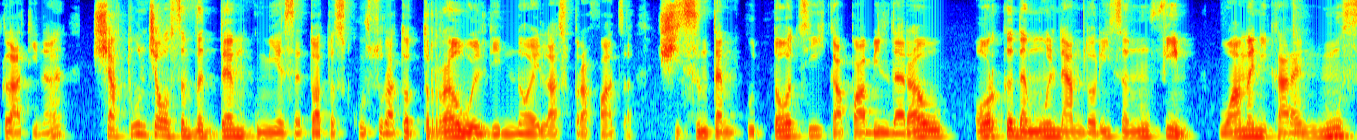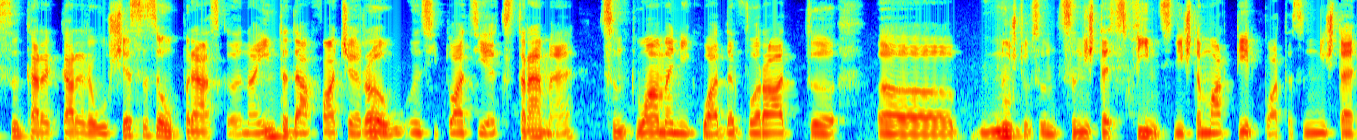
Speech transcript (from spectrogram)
clatine și atunci o să vedem cum iese toată scursura, tot răul din noi la suprafață. Și suntem cu toții capabili de rău, oricât de mult ne-am dorit să nu fim. Oamenii care, nu, care, care reușesc să se oprească înainte de a face rău în situații extreme sunt oamenii cu adevărat Uh, nu știu, sunt, sunt niște sfinți, niște martiri, poate, sunt niște,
